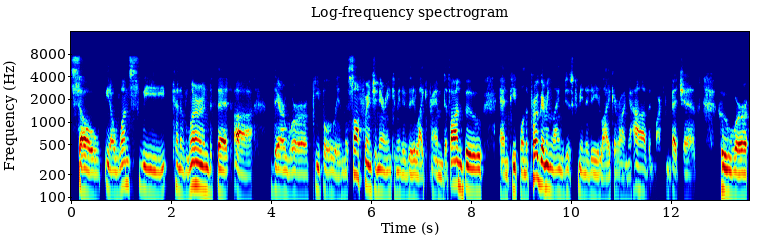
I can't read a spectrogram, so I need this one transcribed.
So you know, once we kind of learned that uh, there were people in the software engineering community like Prem Devanbu and people in the programming languages community like Eran Yahav and Mark Vechev, who were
